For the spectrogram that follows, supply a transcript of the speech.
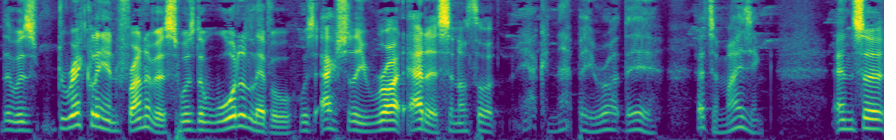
that was directly in front of us was the water level was actually right at us, and I thought, how can that be right there? That's amazing. And so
